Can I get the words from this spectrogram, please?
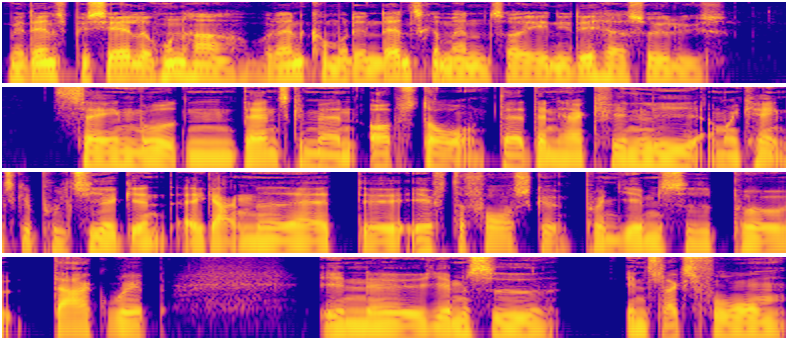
med den speciale, hun har, hvordan kommer den danske mand så ind i det her søgelys? Sagen mod den danske mand opstår, da den her kvindelige amerikanske politiagent er i gang med at øh, efterforske på en hjemmeside på Dark Web. En øh, hjemmeside, en slags forum,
